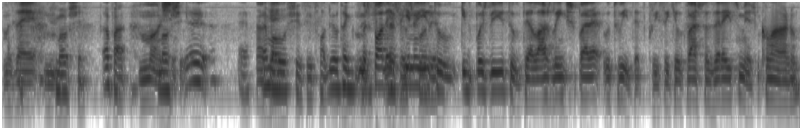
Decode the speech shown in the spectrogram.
mas é. Moshi. Opa, Moshi. Moshi. É... É, é okay. é mau XY. Eu tenho que dizer Mas podem seguir no YouTube e depois do YouTube ter lá os links para o Twitter. Por isso aquilo que vais fazer é isso mesmo. Claro.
